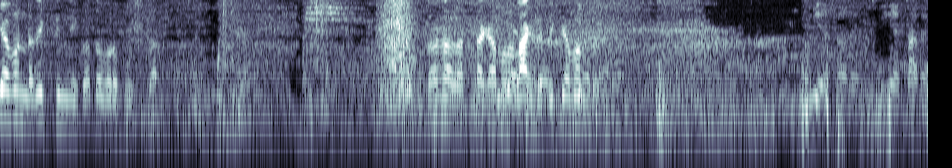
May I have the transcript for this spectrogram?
বিজ্ঞাপনটা দেখছেন নি? কত বড় পুরস্কার? দশ হাজার টাকা মনে হয় লাগছে বিজ্ঞাপন সারে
